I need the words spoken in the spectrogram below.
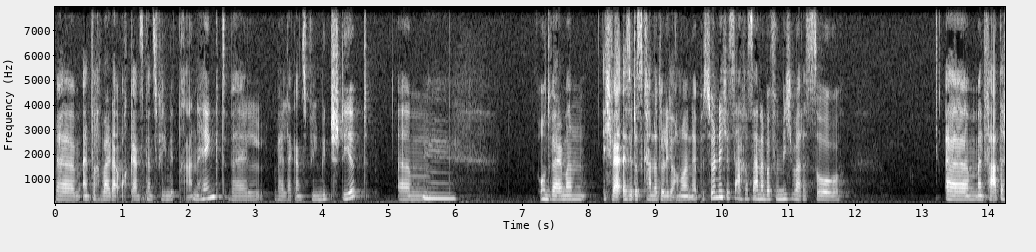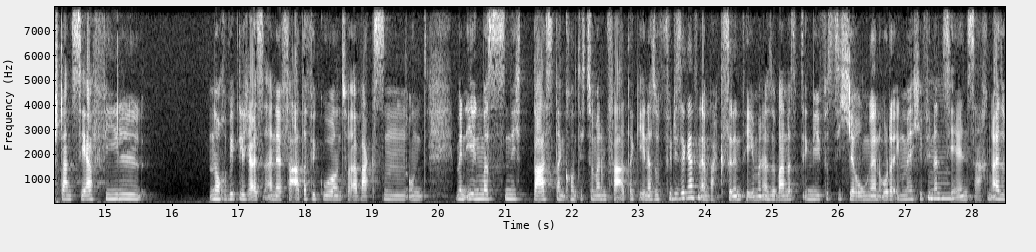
Ähm, einfach weil da auch ganz, ganz viel mit dranhängt, weil, weil da ganz viel mitstirbt. Ähm, mhm. Und weil man, ich weiß, also das kann natürlich auch nur eine persönliche Sache sein, aber für mich war das so, äh, mein Vater stand sehr viel noch wirklich als eine Vaterfigur und so erwachsen und wenn irgendwas nicht passt, dann konnte ich zu meinem Vater gehen. Also für diese ganzen erwachsenen Themen. Also waren das jetzt irgendwie Versicherungen oder irgendwelche mhm. finanziellen mhm. Sachen. Also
